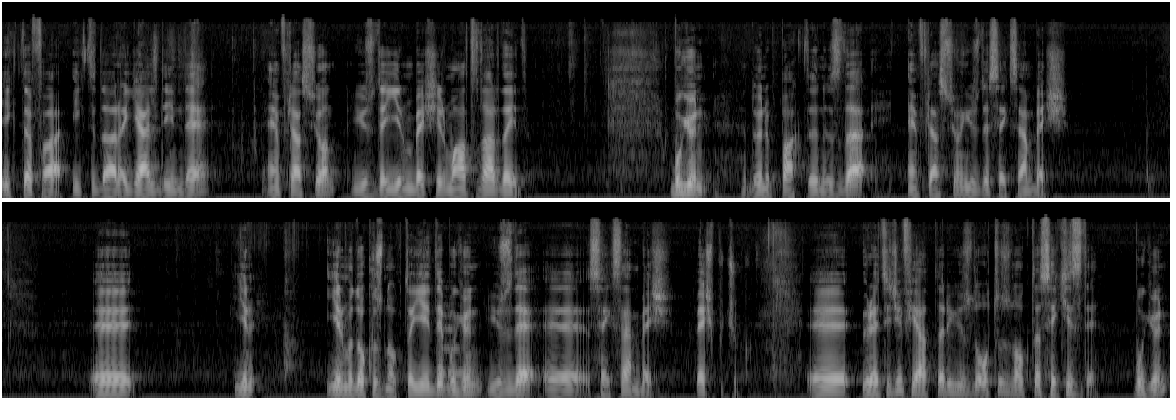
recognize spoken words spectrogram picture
ilk defa iktidara geldiğinde enflasyon %25-26'lardaydı. Bugün dönüp baktığınızda enflasyon %85. Ee, 29.7 bugün %85, 5,5. Ee, üretici fiyatları %30.8'di. Bugün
